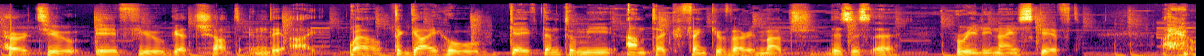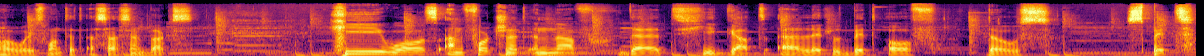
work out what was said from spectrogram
hurt you if you get shot in the eye. Well, the guy who gave them to me, Antek, thank you very much. This is a really nice gift. I always wanted assassin bugs. He was unfortunate enough that he got a little bit of those spit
